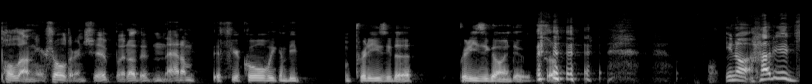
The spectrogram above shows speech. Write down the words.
pull on your shoulder and shit. But other than that, I'm if you're cool, we can be pretty easy to pretty easy going dude. So. you know, how did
